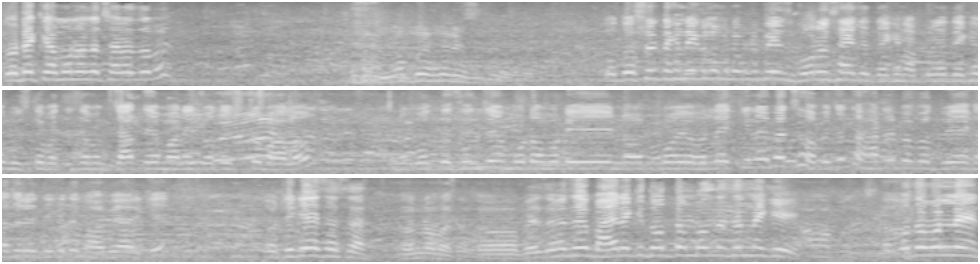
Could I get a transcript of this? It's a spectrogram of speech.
তো এটা কেমন হলে ছাড়া যাবে? নব্বই হলে বেশি তো দর্শক দেখেন এগুলো মোটামুটি বেশ বড় সাইজের দেখেন আপনারা দেখে বুঝতে পারতেছেন এবং যাতে মানে যথেষ্ট ভালো। উনি বলতেছেন যে মোটামুটি নব্বই হলে কিনে বেচা হবে যাতে হাটের ব্যাপার দুই এক হাজারের দিকে থেকে হবে আর কি। তো ঠিক আছে স্যার। ধন্যবাদ। তো বেজে বেজে বাইরে কি দরদাম বলতেছেন নাকি? কত বললেন?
